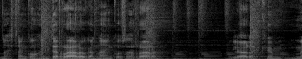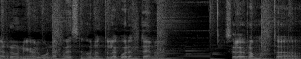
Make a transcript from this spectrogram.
no están con gente rara o que andan en cosas raras. La verdad es que me he reunido algunas veces durante la cuarentena. Celebramos hasta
